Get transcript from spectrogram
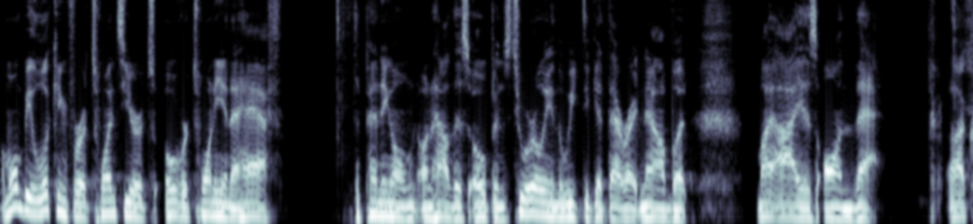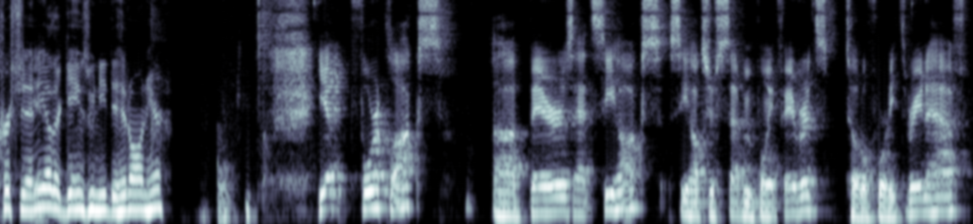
I won't be looking for a 20 or t- over 20 and a half, depending on, on how this opens. Too early in the week to get that right now, but my eye is on that. Uh, Christian, any yeah. other games we need to hit on here? Yep. Four o'clocks. Uh, Bears at Seahawks. Seahawks are seven point favorites, total 43 and a half.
